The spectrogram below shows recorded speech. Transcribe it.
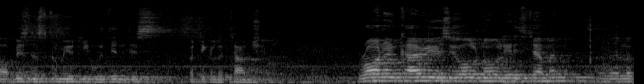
our business community within this particular township. Ron and Kyrie, as you all know, ladies and gentlemen, the, lo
